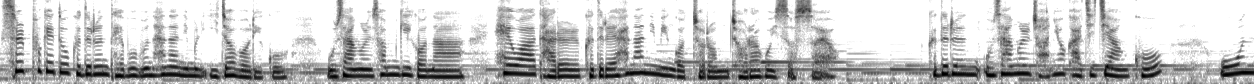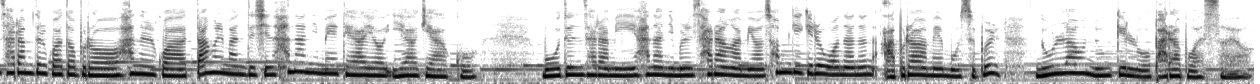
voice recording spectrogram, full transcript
슬프게도 그들은 대부분 하나님을 잊어버리고 우상을 섬기거나 해와 달을 그들의 하나님인 것처럼 절하고 있었어요. 그들은 우상을 전혀 가지지 않고 온 사람들과 더불어 하늘과 땅을 만드신 하나님에 대하여 이야기하고 모든 사람이 하나님을 사랑하며 섬기기를 원하는 아브라함의 모습을 놀라운 눈길로 바라보았어요.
